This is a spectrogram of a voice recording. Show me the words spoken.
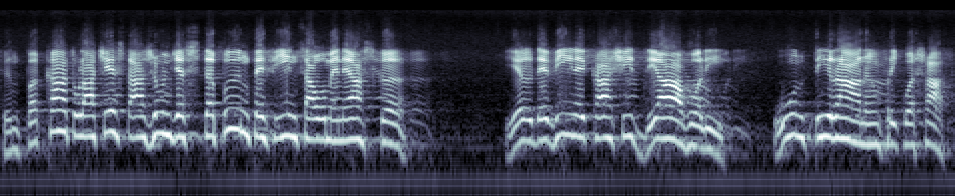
Când păcatul acesta ajunge stăpân pe ființa omenească, el devine ca și diavolii, un tiran înfricoșat.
